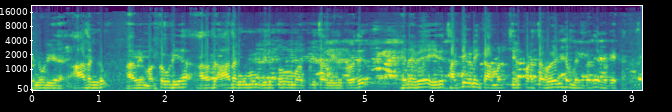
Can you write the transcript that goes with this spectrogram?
என்னுடைய ஆதங்கம். ஆகவே மக்களுடைய ஆத- ஆதங்கமும் விருப்பமும் அப்படித்தான் இருக்கிறது. எனவே இது தட்டி கழிக்காமல் செயல்படுத்த வேண்டும் என்பது என்னுடைய கருத்து.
